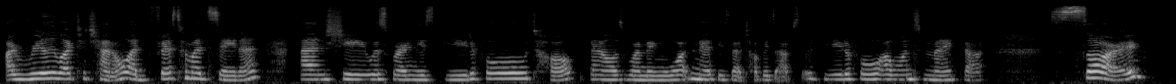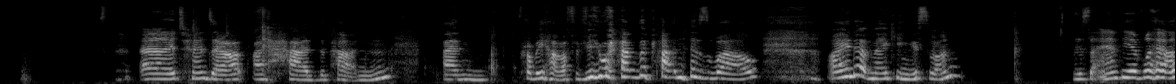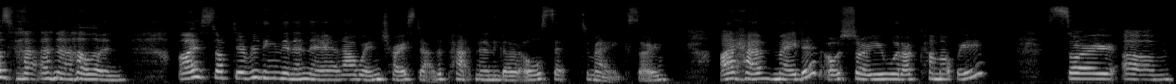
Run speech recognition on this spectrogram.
I really liked her channel. I'd, first time I'd seen it and she was wearing this beautiful top and I was wondering what on earth is that top? It's absolutely beautiful. I want to make that. So and it turns out I had the pattern and probably half of you have the pattern as well. I ended up making this one. It's the Anthea blouse Anna Allen. I stopped everything then and there and I went and traced out the pattern and got it all set to make. So I have made it. I'll show you what I've come up with. So um,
